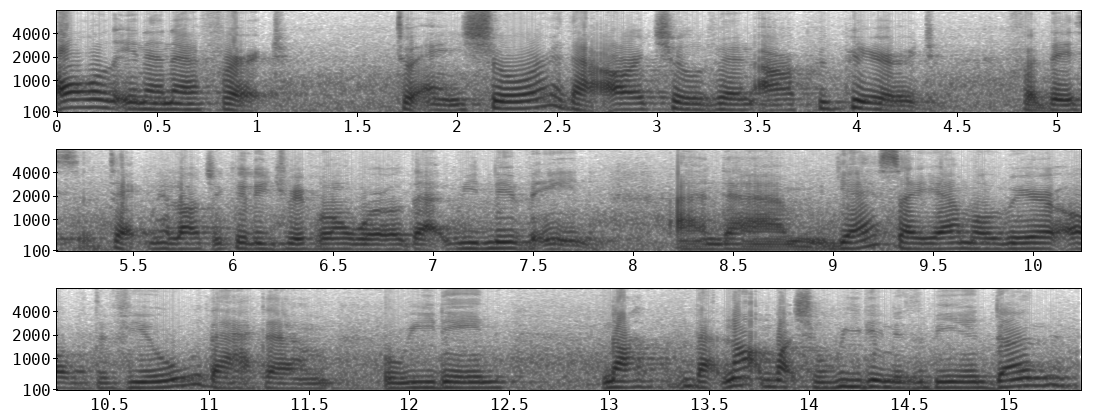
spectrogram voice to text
all in an effort to ensure that our children are prepared for this technologically driven world that we live in. And um, yes, I am aware of the view that um, reading, not, that not much reading is being done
